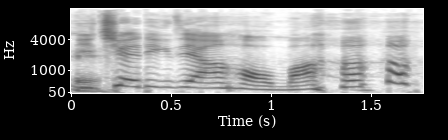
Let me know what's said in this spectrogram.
你确定这样好吗？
